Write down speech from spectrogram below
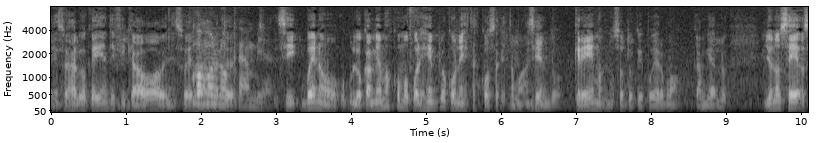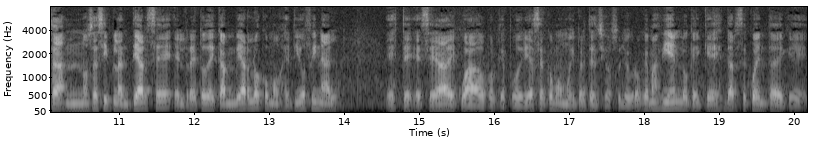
Eso es algo que ha identificado a Venezuela. ¿Cómo lo durante- cambia? Sí, bueno, lo cambiamos como por ejemplo con estas cosas que estamos haciendo. Creemos nosotros que pudiéramos cambiarlo. Yo no sé, o sea, no sé si plantearse el reto de cambiarlo como objetivo final este, sea adecuado, porque podría ser como muy pretencioso. Yo creo que más bien lo que hay que es darse cuenta de que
